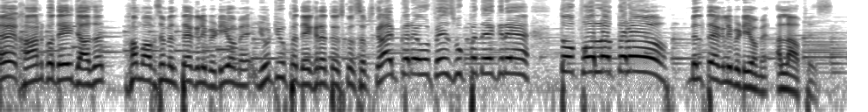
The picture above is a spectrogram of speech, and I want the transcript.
ए, खान को दे इजाज़त। हम आपसे मिलते हैं अगली वीडियो में। यूट्यूब पे देख रहे हैं तो इसको सब्सक्राइब करें और फेसबुक पे देख रहे हैं। तो फॉलो करो। मिलते हैं अगली वीडियो में। अल्लाह हाफिज़।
